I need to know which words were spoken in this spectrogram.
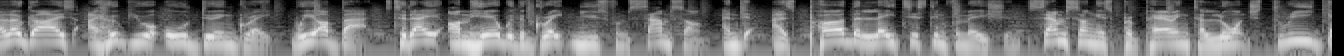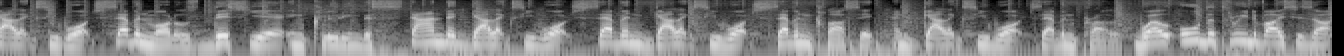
Hello guys, I hope you are all doing great. We are back. Today I'm here with the great news from Samsung and as per the latest information, Samsung is preparing to launch three Galaxy Watch 7 models this year including the standard Galaxy Watch 7, Galaxy Watch 7 Classic and Galaxy Watch 7 Pro. Well, all the three devices are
